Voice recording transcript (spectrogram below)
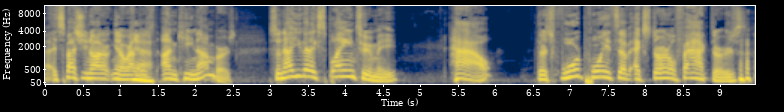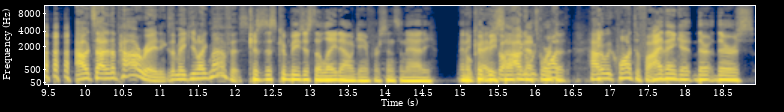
Uh, especially not, you know, around Yeah. those unkey numbers. So now you got to explain to me how there's four points of external factors outside of the power ratings that make you like Memphis. Because this could be just a laydown game for Cincinnati. And it could be so how something do we that's worth it. How do we quantify? I that? think it, there there's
